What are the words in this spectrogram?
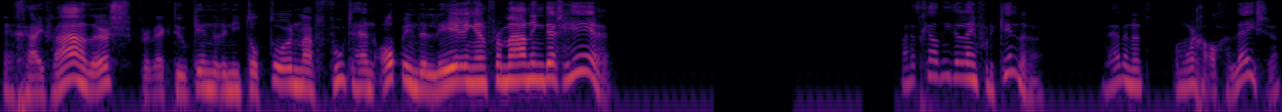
En gij vaders, verwekt uw kinderen niet tot toorn, maar voed hen op in de lering en vermaning des Heren. Maar dat geldt niet alleen voor de kinderen. We hebben het vanmorgen al gelezen.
